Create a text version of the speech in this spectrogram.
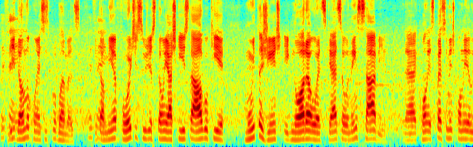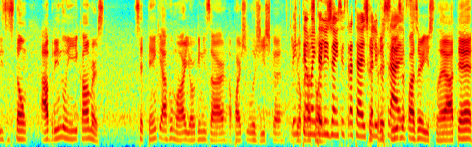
Perfeito. lidando com esses problemas. Perfeito. Então, minha forte sugestão, e acho que isso é algo que muita gente ignora ou esquece ou nem sabe, né? Quando, especialmente quando eles estão abrindo em e-commerce, você tem que arrumar e organizar a parte de logística tem que ter uma inteligência estratégica você ali por trás. precisa fazer isso, né? Até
